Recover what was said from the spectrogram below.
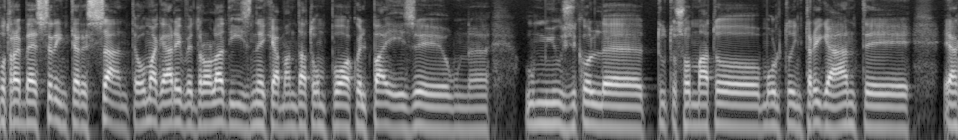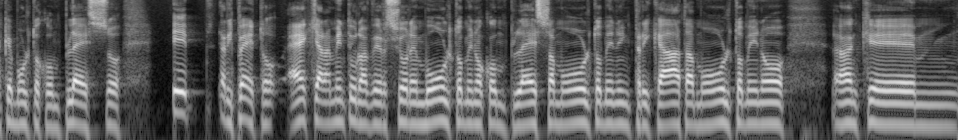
potrebbe essere interessante. O magari vedrò la Disney che ha mandato un po' a quel paese un, un musical eh, tutto sommato molto intrigante e anche molto complesso. E ripeto è chiaramente una versione molto meno complessa molto meno intricata molto meno anche mm,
